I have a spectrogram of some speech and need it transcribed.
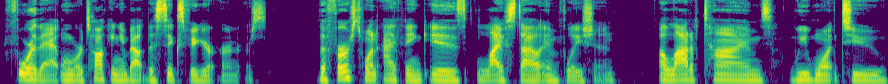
for that when we're talking about the six figure earners? The first one I think is lifestyle inflation. a lot of times we want to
